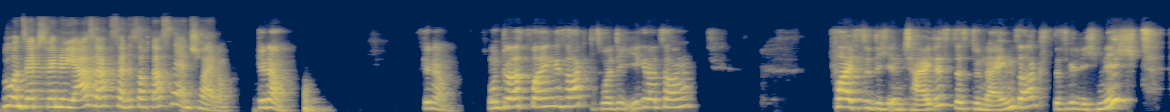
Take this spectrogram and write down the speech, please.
Du, und selbst wenn du Ja sagst, dann ist auch das eine Entscheidung. Genau. Genau. Und du hast vorhin gesagt, das wollte ich eh gerade sagen, falls du dich entscheidest, dass du Nein sagst, das will ich nicht,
